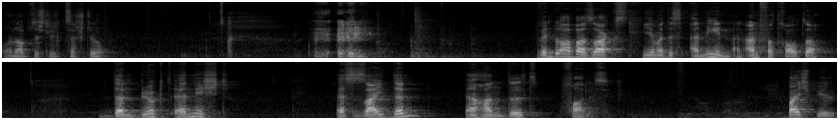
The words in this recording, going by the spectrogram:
unabsichtliche Zerstörung. Wenn du aber sagst, jemand ist Amin, ein Anvertrauter, dann bürgt er nicht. Es sei denn, er handelt fahrlässig. Beispiel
